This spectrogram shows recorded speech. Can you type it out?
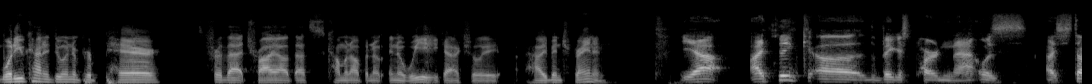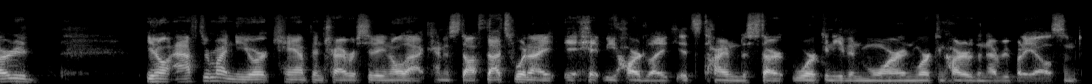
What are you kind of doing to prepare for that tryout that's coming up in a, in a week? Actually, how you been training? Yeah, I think uh, the biggest part in that was I started, you know, after my New York camp in Traverse City and all that kind of stuff. That's when I it hit me hard. Like it's time to start working even more and working harder than everybody else, and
